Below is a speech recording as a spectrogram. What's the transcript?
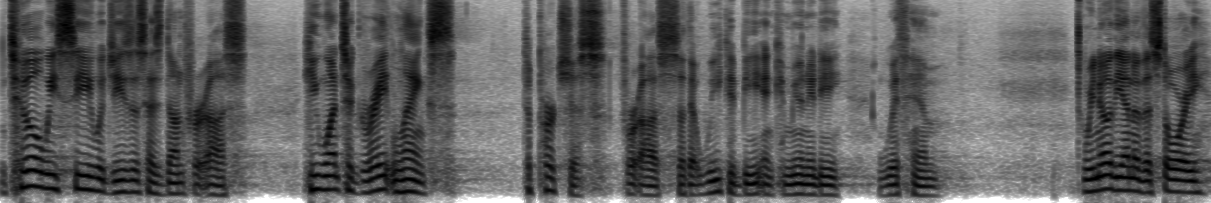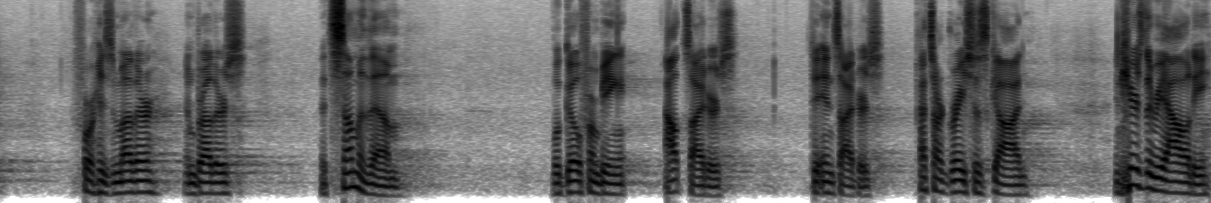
Until we see what Jesus has done for us, He went to great lengths to purchase for us so that we could be in community with Him. We know the end of the story for His mother and brothers, that some of them will go from being outsiders to insiders. That's our gracious God. And here's the reality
